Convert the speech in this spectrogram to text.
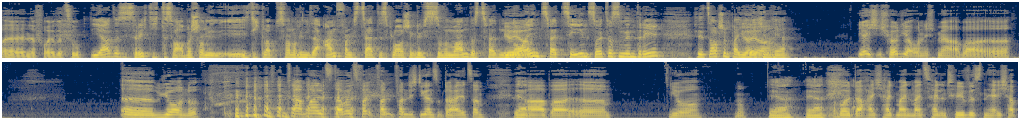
äh, eine Folge zu. Ja, das ist richtig. Das war aber schon, ich glaube, das war noch in der Anfangszeit des Plauschangriffs. So wann das 2009, ja, ja. 2010, so etwas in den Dreh. ist jetzt auch schon ein paar ja, Jährchen her. Ja, ich, ich höre die auch nicht mehr, aber äh, äh, ja, ne? damals, damals fand, fand ich die ganz unterhaltsam. Ja. Aber äh, ja, ja, ja. Aber da habe ich halt mein, mein Silent Hill Wissen her. Ich habe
